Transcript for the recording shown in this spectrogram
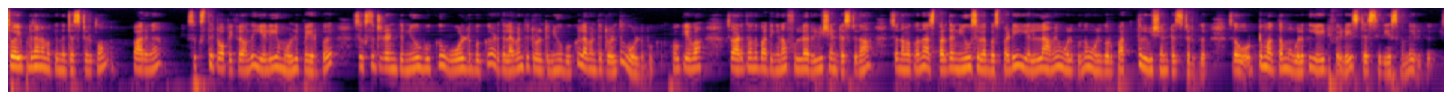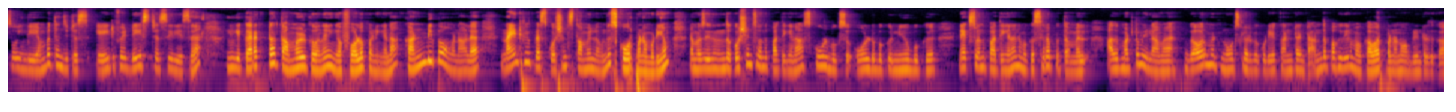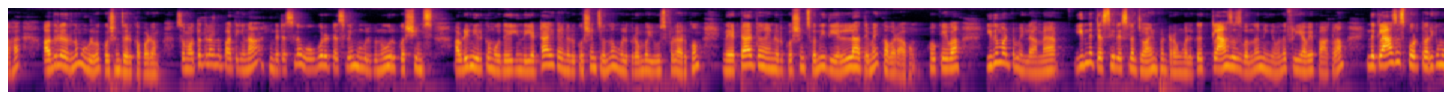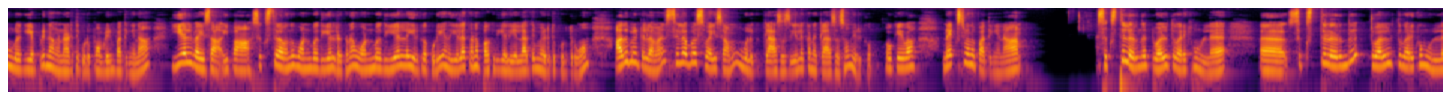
ஸோ இப்படி தான் நமக்கு இந்த டெஸ்ட் இருக்கும். பாருங்கள் சிக்ஸ்த்து டாப்பிக்கில் வந்து எளிய மொழிபெயர்ப்பு. Sixth to tenth new book old book அடுத்து eleventh twelfth new book eleventh twelfth old book ஓகேவா ஸோ அடுத்து வந்து பார்த்தீங்கன்னா ஃபுல்லாக ரிவிஷன் டெஸ்ட் தான். ஸோ நமக்கு வந்து as per the new syllabus படி எல்லாமே உங்களுக்கு வந்து உங்களுக்கு ஒரு பத்து ரிவிஷன் டெஸ்ட் இருக்குது ஸோ ஒட்டுமொத்தம் உங்களுக்கு eighty five days test series வந்து இருக்குது ஸோ இந்த எண்பத்தஞ்சு test eighty five days test சீரியஸை நீங்கள் கரெக்டாக தமிழுக்கு வந்து நீங்கள் ஃபாலோ பண்ணிங்கன்னா கண்டிப்பாக உங்களால் நைன்ட்டி ஃபைவ் ப்ளஸ் கொஷின்ஸ் தமிழில் வந்து ஸ்கோர் பண்ண முடியும். நம்ம இது- இந்த கொஷின்ஸ் வந்து பார்த்தீங்கன்னா school books old book new book next வந்து பார்த்தீங்கன்னா நமக்கு சிறப்பு தமிழ். அது மட்டும் இல்லாமல் கவர்மெண்ட் நோட்ஸில் இருக்கக்கூடிய கண்டென்ட் அந்த பகுதியை நம்ம கவர் பண்ணணும் அப்படின்றதுக்காக அதிலிருந்தும் உங்களுக்கு கொஷின்ஸ் எடுக்கப்படும். ஸோ மொத்தத்தில் வந்து பார்த்தீங்கன்னா இந்த டெஸ்ட்டில் ஒவ்வொரு டெஸ்ட்லேயும் உங்களுக்கு நூறு கொஷின்ஸ் அப்படின்னு இருக்கும்போது இந்த எட்டாயிரத்தி ஐநூறு கொஷின்ஸ் வந்து உங்களுக்கு ரொம்ப யூஸ்ஃபுல்லாக இருக்கும். இந்த எட்டாயிரத்தி ஐநூறு கொஷின்ஸ் வந்து இது எல்லாத்தையுமே கவர் ஆகும். ஓகேவா இது மட்டும் இல்லாமல் இந்த டெஸ்ட் சீரியஸில் ஜாயின் பண்ணுறவங்களுக்கு கிளாஸஸ் வந்து நீங்கள் வந்து ஃப்ரீயாகவே பார்க்கலாம். இந்த கிளாஸஸ் பொறுத்த வரைக்கும் உங்களுக்கு எப்படி நாங்கள் நடத்தி கொடுப்போம் அப்படின்னு பார்த்தீங்கன்னா இயல் வைஸாக இப்போ சிக்ஸ்த்தில் வந்து ஒன்பது இயல் இருக்குன்னா ஒன்பது இயலில் இருக்கக்கூடிய அந்த இலக்கண பகுதிகள் எல்லாத்தையுமே எடுத்து கொடுத்துருவோம். அது மட்டும் இல்லாமல் சிலபஸ் வைஸாகவும் உங்களுக்கு கிளாஸஸ் இலக்கண கிளாஸஸும் இருக்கும். ஓகேவா நெக்ஸ்ட் வந்து பார்த்தீங்கன்னா சிக்ஸ்த்துலேருந்து டுவெல்த் வரைக்கும் உள்ள சிக்ஸ்த்துலேருந்து டுவெல்த் வரைக்கும் உள்ள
